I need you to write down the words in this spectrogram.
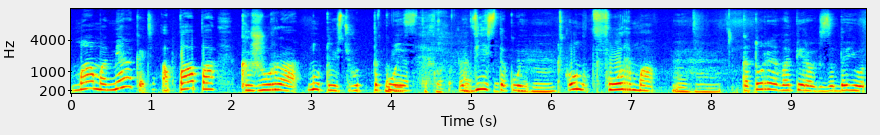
мама мякоть, а папа кожура. Ну, то есть вот такое, весь такой, весь такой угу. он форма, угу. которая, во-первых, задает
